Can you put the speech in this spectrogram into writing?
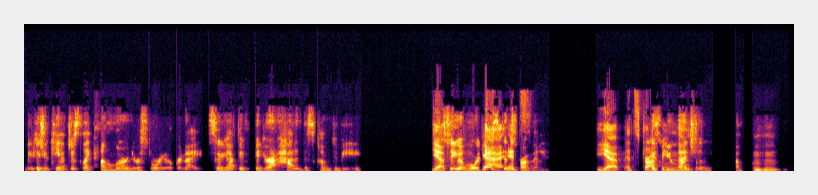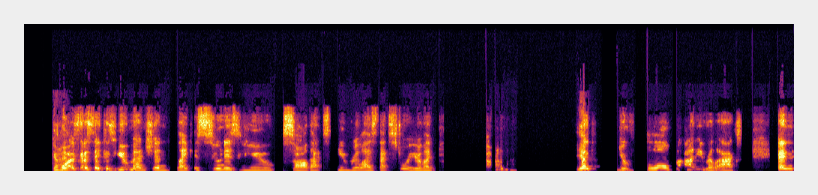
because you can't just like unlearn your story overnight. So you have to figure out how did this come to be? yeah So you have more Yeah, distance from it. yep, it's Because you dropping mentioned, oh, Mhm. Go well, I was going to say, because you mentioned, like, as soon as you saw that, you realized that story, you're like, "Ah," like your whole body relaxed. And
